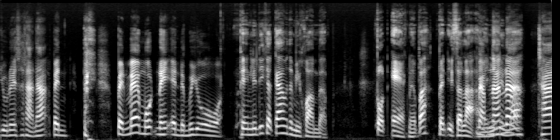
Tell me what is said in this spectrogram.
อยู่ในสถานะเป็นเป็นเป็นแม่มดใน NWO อะ เพลงเลดี้กาก้ามันจะมีความแบบปลดแอกเนอะปะเป็นอิสระอะไรแบบนั้นดงน่ะปะใช่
